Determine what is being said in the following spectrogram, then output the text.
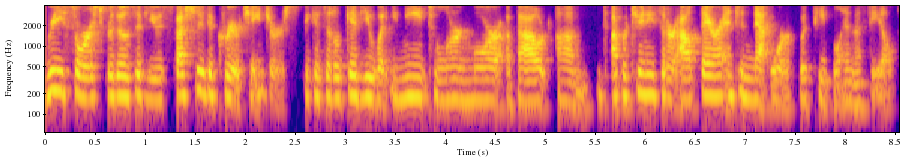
resource for those of you, especially the career changers, because it'll give you what you need to learn more about um, opportunities that are out there and to network with people in the field.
